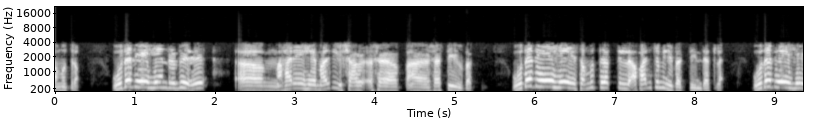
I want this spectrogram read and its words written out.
சமுத்திரம். உததேகேன்றது ஹரேஹே மாதிரி ஷஷ்டி விபக்தி. உததேகே சமுத்திரத்தில் பஞ்சமி விபக்தி இந்த இடத்துல. உததேகே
